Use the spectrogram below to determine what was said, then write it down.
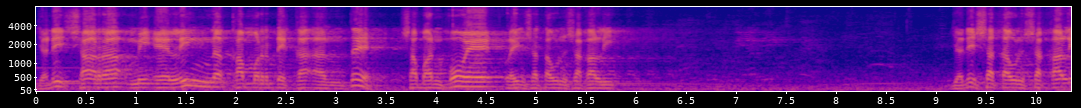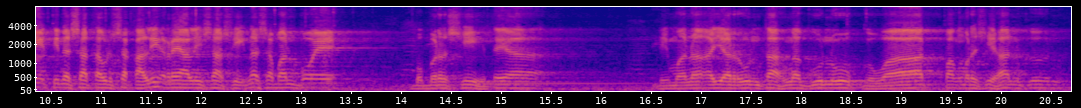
jadi cara mieling na kamerdekaan teh saban poe lain satu tahun sekali jadi satu tahun sekali tidak satu tahun sekali realisasi nasaban poe bebersih teh dimana ayah runtah ngagunuk kuat pangbersihan kun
